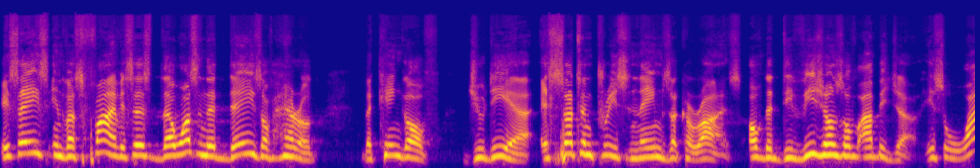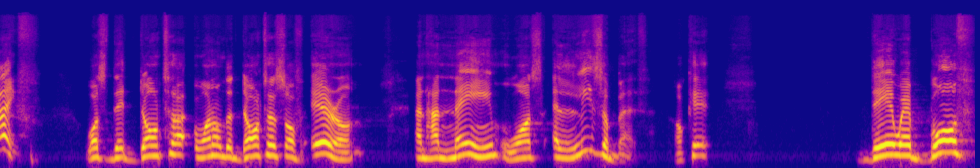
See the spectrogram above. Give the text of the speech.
It says in verse 5, it says, There was in the days of Herod, the king of Judea, a certain priest named Zacharias of the divisions of Abijah. His wife was the daughter, one of the daughters of Aaron, and her name was Elizabeth. Okay. They were both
